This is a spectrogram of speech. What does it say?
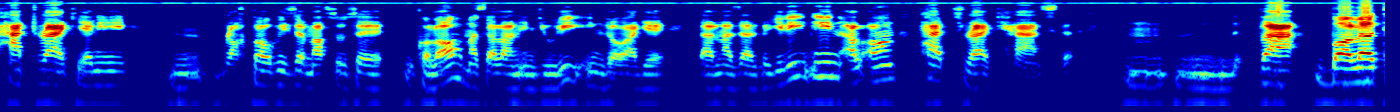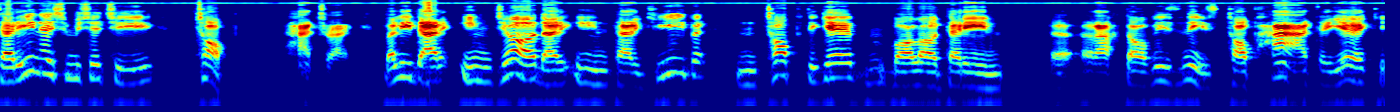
hat rack یعنی رخت‌آویز مخصوص کلاه مثلا اینجوری. این رو اگه در نظر بگیریم این الان hat rack هست. و بالاترینش میشه چی؟ top hat rack ولی در اینجا در این ترکیب top دیگه بالاترین رخت‌آویز نیست. top hat یک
